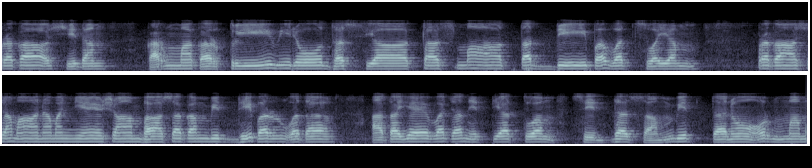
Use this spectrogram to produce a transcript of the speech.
प्रकाशितं कर्मकर्तृविरोधस्यात्तस्मात्तद्दीपवत्स्वयं प्रकाशमानमन्येषां भासकं विद्धिपर्वत। अत एव च नित्यत्वं सिद्धसंवित्तनोर्मम।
